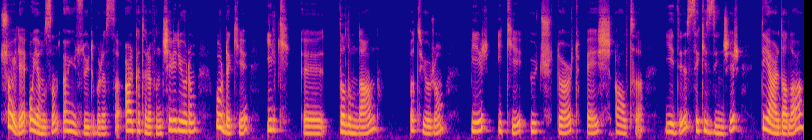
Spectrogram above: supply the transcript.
Şöyle oyamızın ön yüzüydü burası. Arka tarafını çeviriyorum. Buradaki ilk e, dalımdan batıyorum. 1, 2, 3, 4, 5, 6, 7, 8 zincir. Diğer dala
